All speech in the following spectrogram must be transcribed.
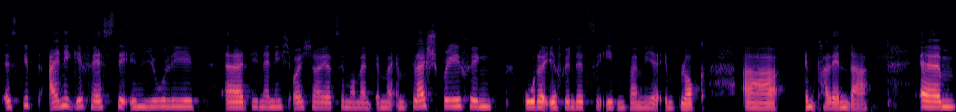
Es gibt einige Feste im Juli, äh, die nenne ich euch ja jetzt im Moment immer im Flash-Briefing oder ihr findet sie eben bei mir im Blog, äh, im Kalender. Ähm,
